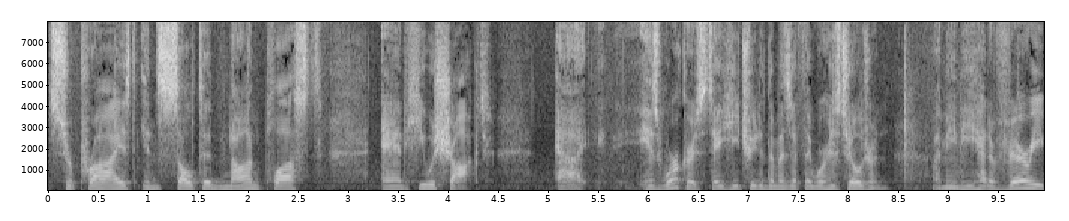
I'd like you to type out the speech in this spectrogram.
Surprised, insulted, nonplussed, and he was shocked. Uh, his workers say he treated them as if they were his children. I mean, he had a very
